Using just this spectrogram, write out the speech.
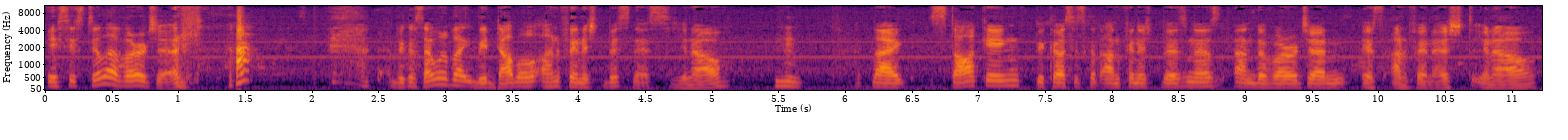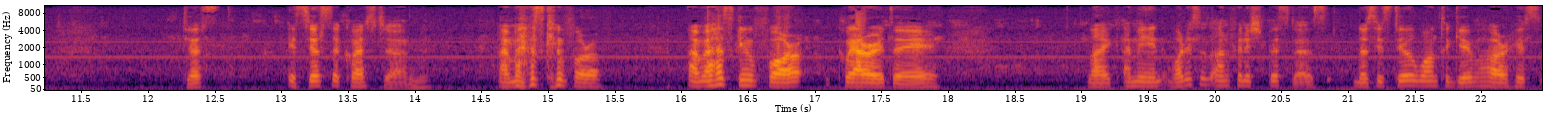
Is he still a virgin? because that would like be double unfinished business, you know? like stalking because he's got unfinished business and the virgin is unfinished, you know? Just it's just a question. I'm asking for a I'm asking for clarity. Like, I mean, what is his unfinished business? Does he still want to give her his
